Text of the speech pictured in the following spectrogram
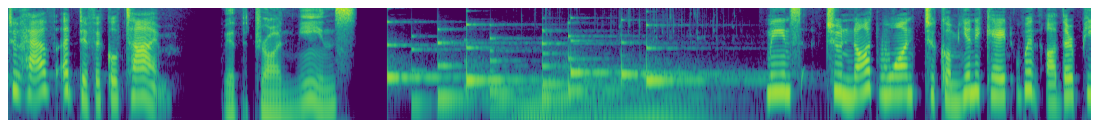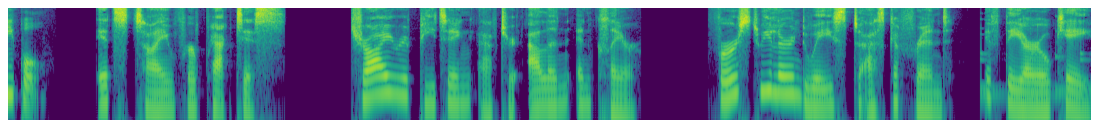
To have a difficult time. withdrawn means Means to not want to communicate with other people. it's time for practice. Try repeating after Alan and Claire. First, we learned ways to ask a friend if they are okay.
